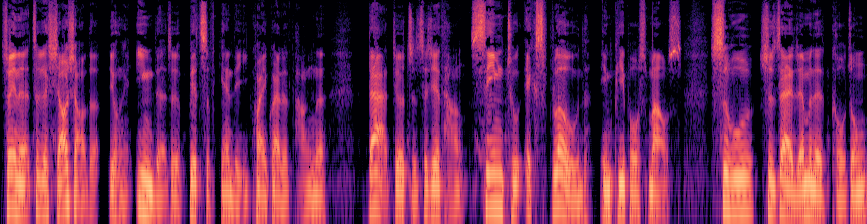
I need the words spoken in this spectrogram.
所以呢，这个小小的又很硬的这个 bits of candy 一块一块的糖呢 ，that 就指这些糖 seem to explode in people's mouths，似乎是在人们的口中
